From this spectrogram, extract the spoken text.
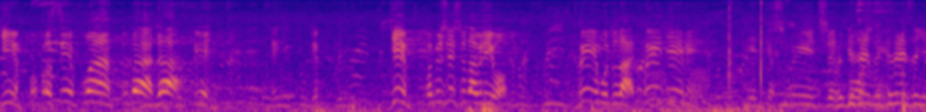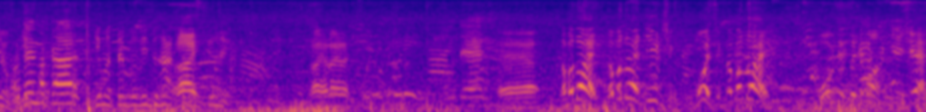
Дім, попроси план, туди, да, Фень. Дім, Дім, побіжи сюди вліво. Бий йому туди, бий Дімі. Федька, швидше. Вибігай, трошки. вибігай за нього. Один Макар. Діма, треба вибігати Грай. з спини. Грай, грай, грай. Ой, вибач. Е, Нападай, нападай, Дімчик. Мостик, нападай. Умниця, Діма. Ще.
